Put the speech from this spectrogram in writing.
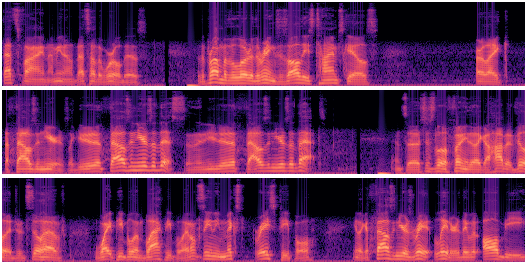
That's fine. I mean, you know, that's how the world is. But the problem with the Lord of the Rings is all these time scales are like a thousand years. Like you did a thousand years of this, and then you did a thousand years of that. And so it's just a little funny that like a hobbit village would still have white people and black people. I don't see any mixed race people. You know, like a thousand years ra- later, they would all be,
